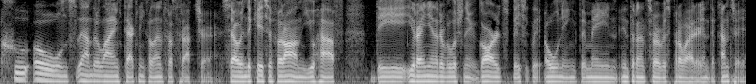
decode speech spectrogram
who owns the underlying technical infrastructure. So, in the case of Iran, you have the Iranian Revolutionary Guards basically owning the main internet service provider in the country.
